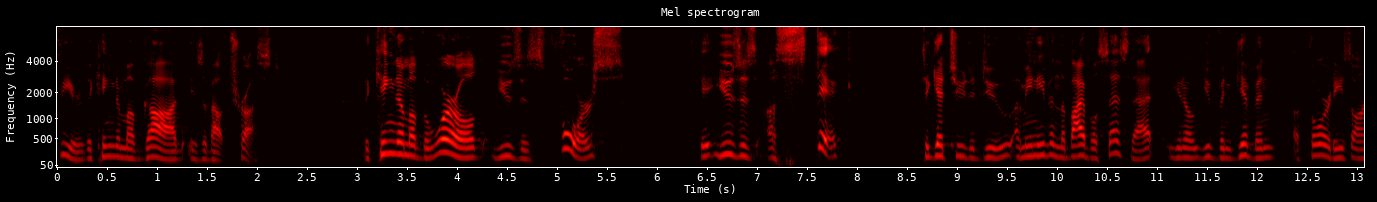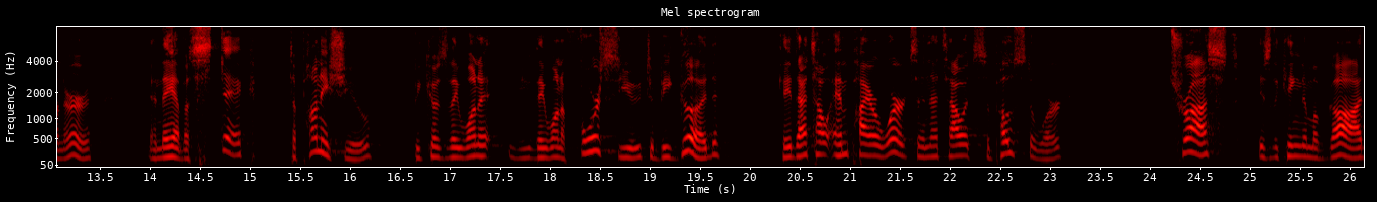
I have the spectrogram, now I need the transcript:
fear. The kingdom of God is about trust. The kingdom of the world uses force, it uses a stick to get you to do. I mean, even the Bible says that. You know, you've been given authorities on earth, and they have a stick to punish you because they want to they want to force you to be good. Okay, that's how empire works, and that's how it's supposed to work. Trust is the kingdom of God,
